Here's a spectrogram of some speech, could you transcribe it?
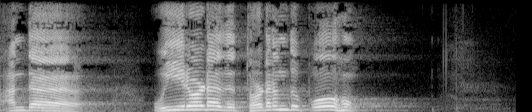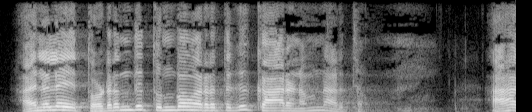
அந்த உயிரோடு அது தொடர்ந்து போகும். அதனால் தொடர்ந்து துன்பம் வர்றதுக்கு காரணம்னு அர்த்தம். ஆக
